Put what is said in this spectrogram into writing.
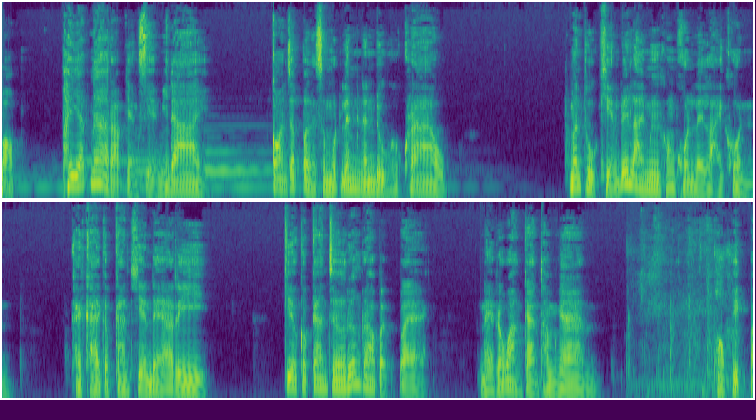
ป๊อปพยักหน้ารับอย่างเสียมิได้ ก่อนจะเปิดสมุดเล่มนั้นดูคร่าวๆมันถูกเขียนด้วยลายมือของคนหลาย ๆ คน คล้ายๆ กับการเขียนไดอารี่ เกี่ยวกับการเจอเรื่องราวแปลกๆ ในระหว่างการทำงาน พอพลิกไป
